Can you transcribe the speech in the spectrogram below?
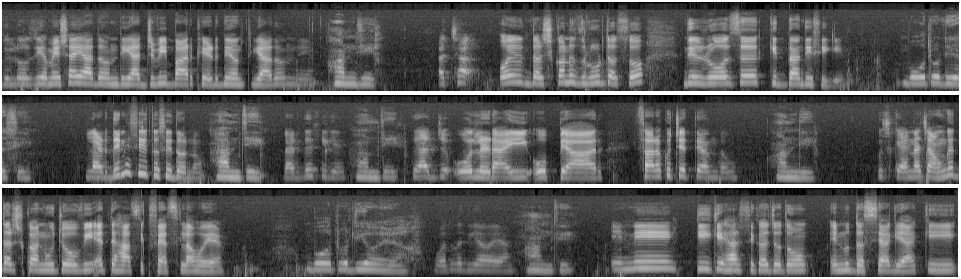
ਦਿਲਰੋਜ਼ ਦੀ ਹਮੇਸ਼ਾ ਯਾਦ ਆਉਂਦੀ ਹੈ ਅੱਜ ਵੀ ਬਾਹਰ ਖੇਡਦੇ ਹੋ ਤਾਂ ਯਾਦ ਆਉਂਦੇ ਆ? ਹਾਂਜੀ। ਅੱਛਾ ਉਹ ਦਰਸ਼ਕਾਂ ਨੂੰ ਜ਼ਰੂਰ ਦੱਸੋ ਦਿਲਰੋਜ਼ ਕਿੱਦਾਂ ਦੀ ਸੀਗੀ? ਬਹੁਤ ਵਧੀਆ ਸੀ। ਲੜਦੇ ਨਹੀਂ ਸੀ ਤੁਸੀਂ ਦੋਨੋਂ? ਹਾਂਜੀ। ਲੜਦੇ ਸੀਗੇ? ਹਾਂਜੀ। ਤੇ ਅੱਜ ਉਹ ਲੜਾਈ ਉਹ ਪਿਆਰ ਸਾਰਾ ਕੁਝ ਇੱਥੇ ਆਉਂਦਾ ਹਾਂਜੀ। ਕੁਝ ਕਹਿਣਾ ਚਾਹੋਗੇ ਦਰਸ਼ਕਾਂ ਨੂੰ ਜੋ ਵੀ ਇਤਿਹਾਸਿਕ ਫੈਸਲਾ ਹੋਇਆ? ਹੈ? ਬਹੁਤ ਵਧੀਆ ਹੋਇਆ। ਬਹੁਤ ਵਧੀਆ ਹੋਇਆ। ਹਾਂਜੀ। ਇਹਨੇ ਕੀ ਕਿਹਾ ਸੀਗਾ ਜਦੋਂ ਇਹਨੂੰ ਦੱਸਿਆ ਗਿਆ ਕਿ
